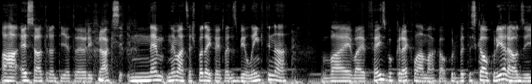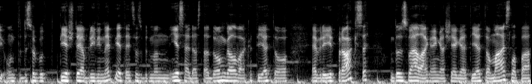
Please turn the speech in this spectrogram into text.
Aha, es atradu ietu arī praksi. Ne, nemācīšu pateikt, vai tas bija LinkedIn vai, vai Facebook reklāmā kaut kur, bet es kaut kur ieraudzīju, un tad es varbūt tieši tajā brīdī nepieteicos, bet man iesēdās tā doma galvā, ka Tieto Every ir prakse. Un tad es vēlāk vienkārši iegāju Tieto mājaslapā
